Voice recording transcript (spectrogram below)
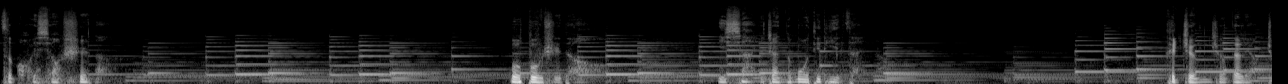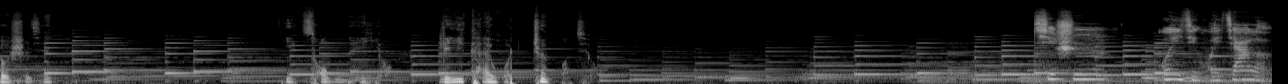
怎么会消失呢？我不知道你下一站的目的地在哪。可整整的两周时间里，你从没有离开我这么久。其实我已经回家了。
